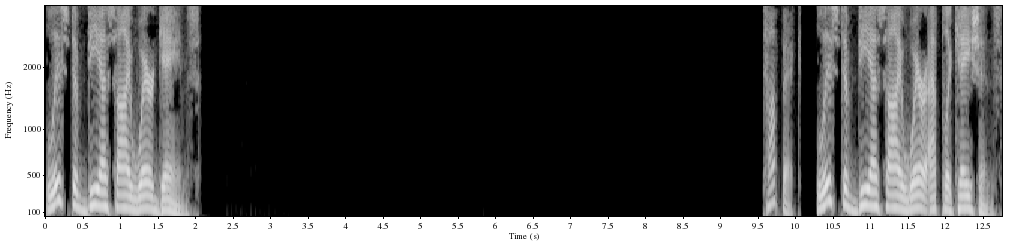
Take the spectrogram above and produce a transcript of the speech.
List of DSiWare games List of DSiWare applications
